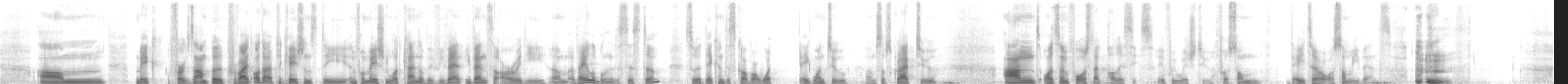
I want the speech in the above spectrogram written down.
Um, make, for example, provide other applications the information what kind of event, events are already um, available in the system, so that they can discover what they want to um, subscribe to, and also enforce like policies if we wish to for some data or some events.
